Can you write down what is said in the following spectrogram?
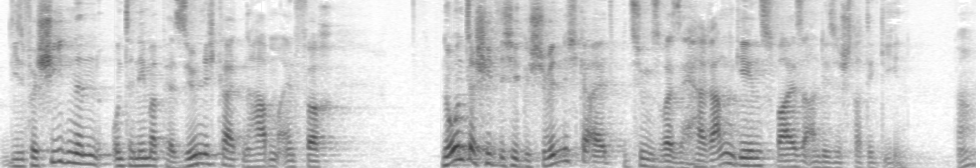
die verschiedenen Unternehmerpersönlichkeiten haben einfach eine unterschiedliche Geschwindigkeit bzw. Herangehensweise an diese Strategien. Ja?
